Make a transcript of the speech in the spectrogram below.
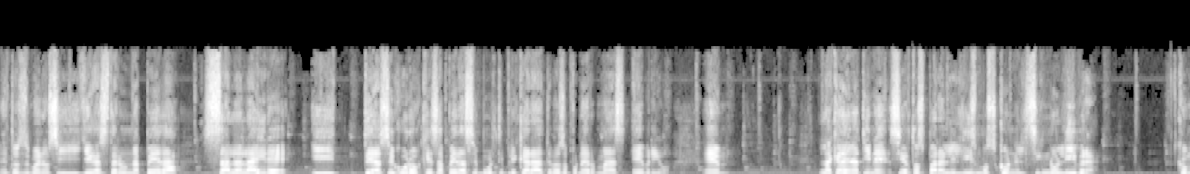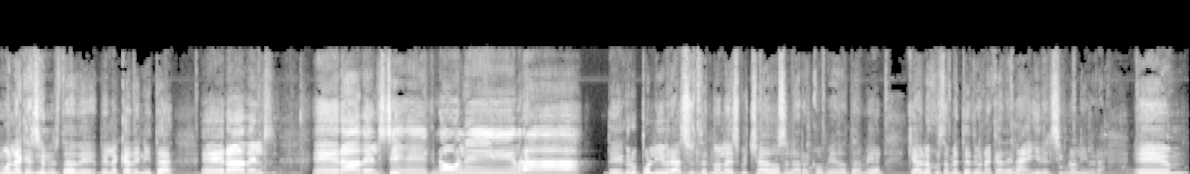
Entonces, bueno, si llegas a estar en una peda, sal al aire y te aseguro que esa peda se multiplicará, te vas a poner más ebrio. Em, la cadena tiene ciertos paralelismos con el signo Libra. Como la canción esta de, la cadenita. Era del, era del signo Libra. De Grupo Libra. Si usted no la ha escuchado, se la recomiendo también. Que habla justamente de una cadena y del signo Libra. Em,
